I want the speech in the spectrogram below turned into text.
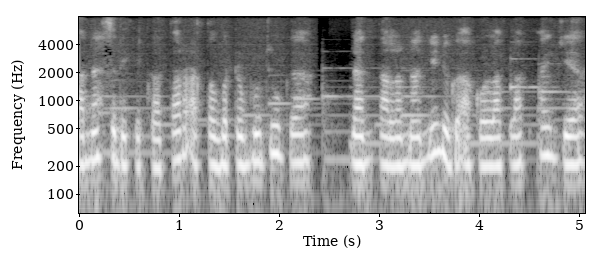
karena sedikit kotor atau berdebu juga dan talenannya juga aku lap-lap aja.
